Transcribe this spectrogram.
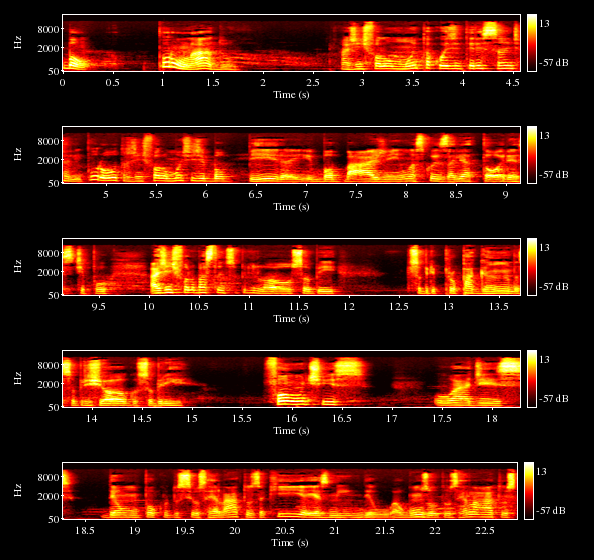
Bom, por um lado, a gente falou muita coisa interessante ali. Por outro, a gente falou um monte de bobeira e bobagem, umas coisas aleatórias, tipo, a gente falou bastante sobre LoL, sobre sobre propaganda, sobre jogos, sobre fontes. O Hades deu um pouco dos seus relatos aqui, a Yasmin deu alguns outros relatos,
